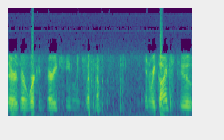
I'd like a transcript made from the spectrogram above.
they're they're working very keenly with them. In regards to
